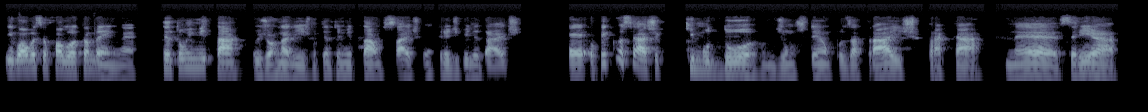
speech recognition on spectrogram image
igual você falou também, né? Tentam imitar o jornalismo, tentam imitar um site com credibilidade. É, o que, que você acha que mudou de uns tempos atrás para cá? Né? Seria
